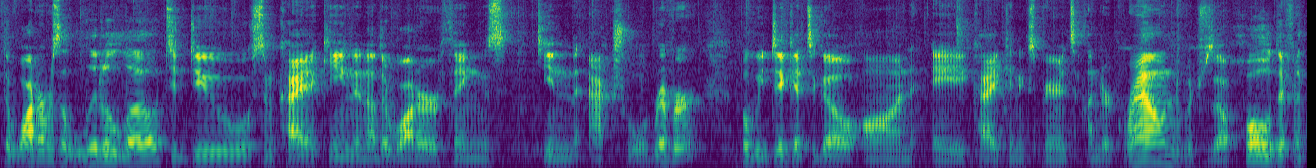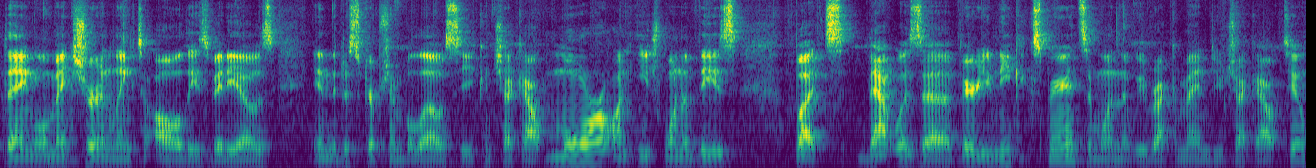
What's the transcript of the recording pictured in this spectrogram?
The water was a little low to do some kayaking and other water things in the actual river, but we did get to go on a kayaking experience underground, which was a whole different thing. We'll make sure and link to all these videos in the description below so you can check out more on each one of these. But that was a very unique experience and one that we recommend you check out too.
